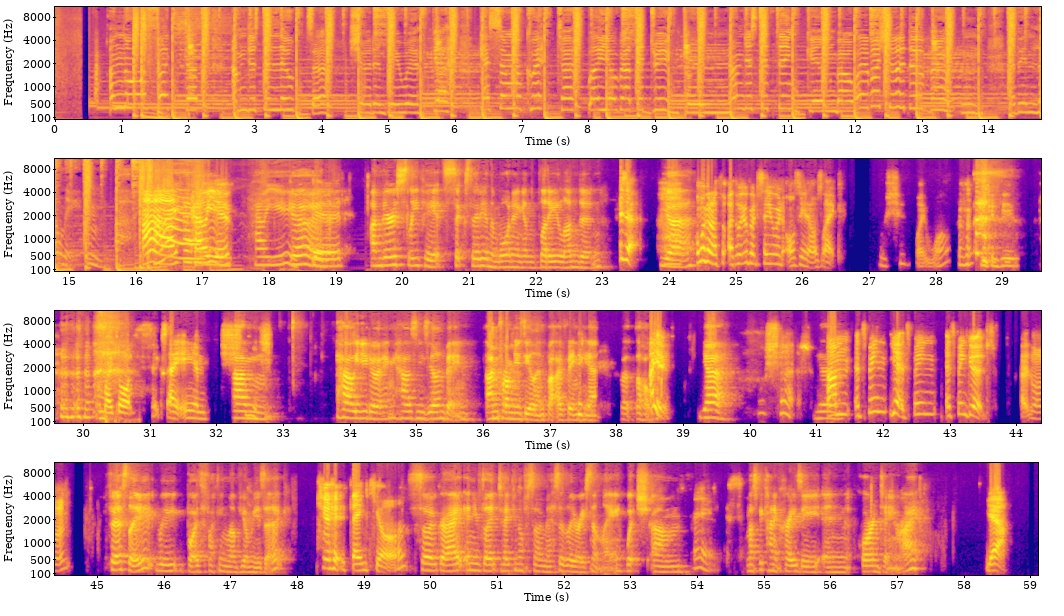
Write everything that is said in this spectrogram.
How are you? How are you? Good. Good. I'm very sleepy. It's six thirty in the morning in bloody London. Is it? Yeah. Oh my god, I, th- I thought you were about to say you were in Aussie, and I was like, oh shoot, wait, what? I'm confused. Oh my god, 6 a.m. Um, how are you doing? How's New Zealand been? I'm from New Zealand, but I've been here for the whole. Are you? Yeah. Oh shit. Yeah. Um, it's been yeah, it's been it's been good at the moment. Firstly, we both fucking love your music. Thank you. So great, and you've like taken off so massively recently, which um Thanks. must be kind of crazy in quarantine, right? Yeah.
